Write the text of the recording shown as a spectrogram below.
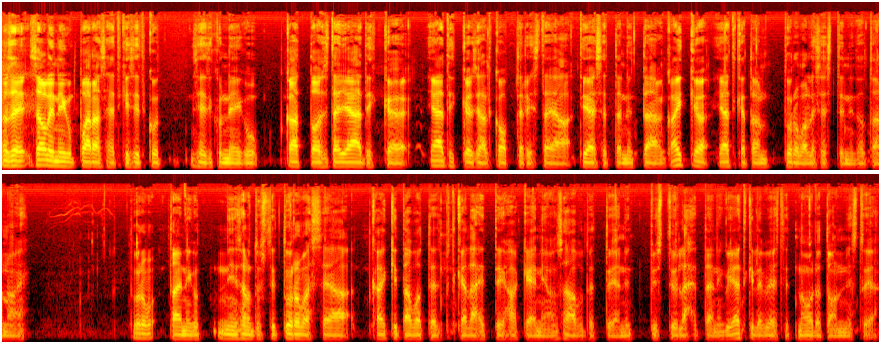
No se, se oli niinku paras hetki sitten, kun, sit, kun niinku katsoo sitä jäätikköä, jäätikköä sieltä kopterista ja tiesi, että nyt tämä on kaikki jätkät on turvallisesti, niin tota noin, turva, tai niin, kuin niin sanotusti turvassa ja kaikki tavoitteet, mitkä lähdettiin hakemaan, niin on saavutettu ja nyt pystyy lähettämään niin kuin jätkille viestit, että noudot onnistu ja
